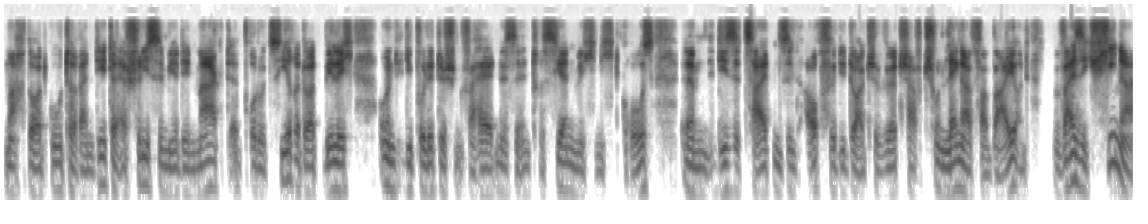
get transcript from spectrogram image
mache dort gute Rendite, erschließe mir den Markt, äh, produziere dort billig und die politischen Verhältnisse interessieren mich nicht groß. Ähm, diese Zeiten sind auch für die deutsche Wirtschaft schon länger vorbei und weil sich China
